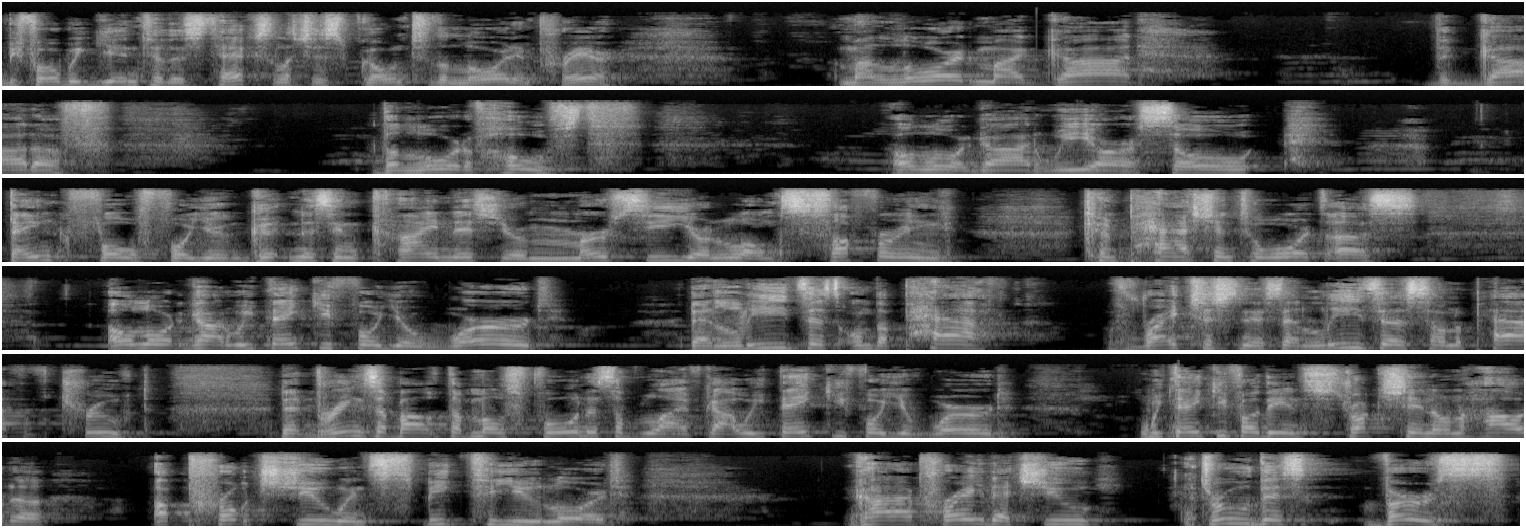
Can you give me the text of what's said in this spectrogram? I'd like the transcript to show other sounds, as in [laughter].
Before we get into this text, let's just go into the Lord in prayer. My Lord, my God, the God of the Lord of hosts. Oh Lord God, we are so thankful for your goodness and kindness, your mercy, your long suffering, compassion towards us. Oh Lord God, we thank you for your word that leads us on the path of righteousness, that leads us on the path of truth, that brings about the most fullness of life. God, we thank you for your word. We thank you for the instruction on how to approach you and speak to you, Lord. God, I pray that you, through this verse,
